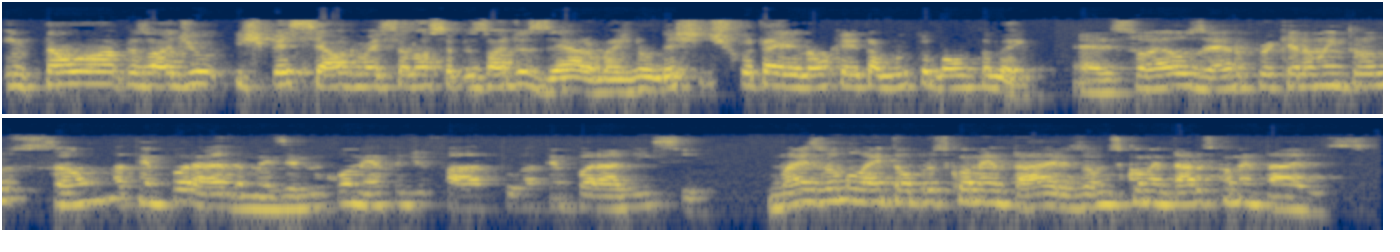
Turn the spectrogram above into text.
Então é um episódio especial que vai ser o nosso episódio zero, mas não deixe de escutar ele não, que ele tá muito bom também. É, ele só é o zero porque era uma introdução à temporada, mas ele não comenta de fato a temporada em si. Mas vamos lá então para os comentários, vamos comentar os comentários.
